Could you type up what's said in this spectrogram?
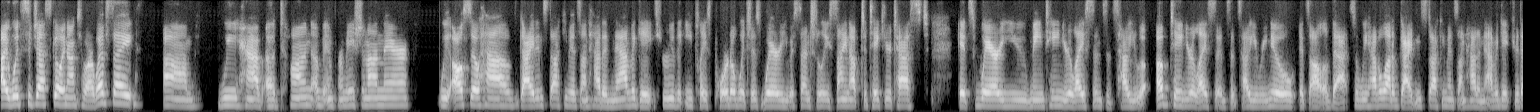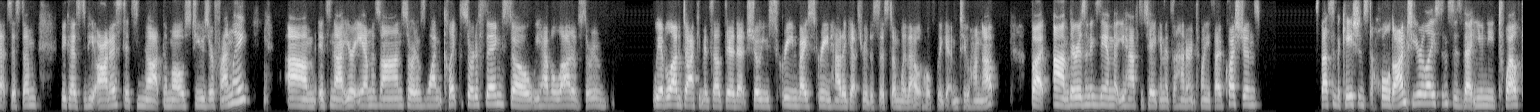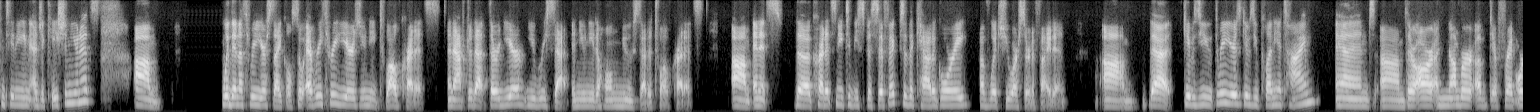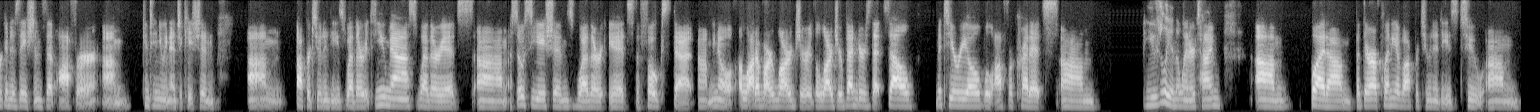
I would suggest going onto our website. Um, we have a ton of information on there. We also have guidance documents on how to navigate through the ePlace portal, which is where you essentially sign up to take your test. It's where you maintain your license. It's how you obtain your license. It's how you renew. It's all of that. So we have a lot of guidance documents on how to navigate through that system because to be honest, it's not the most user friendly. Um, it's not your Amazon sort of one click sort of thing. So we have a lot of sort of we have a lot of documents out there that show you screen by screen how to get through the system without hopefully getting too hung up. But um, there is an exam that you have to take and it's 125 questions. Specifications to hold on to your license is that you need 12 continuing education units um, within a three-year cycle. So every three years, you need 12 credits. And after that third year, you reset and you need a whole new set of 12 credits. Um, and it's the credits need to be specific to the category of which you are certified in. Um, that gives you three years, gives you plenty of time. And um, there are a number of different organizations that offer um, continuing education um, opportunities, whether it's UMass, whether it's um, associations, whether it's the folks that, um, you know, a lot of our larger, the larger vendors that sell material will offer credits, um, usually in the wintertime. Um, but um, but there are plenty of opportunities to um,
